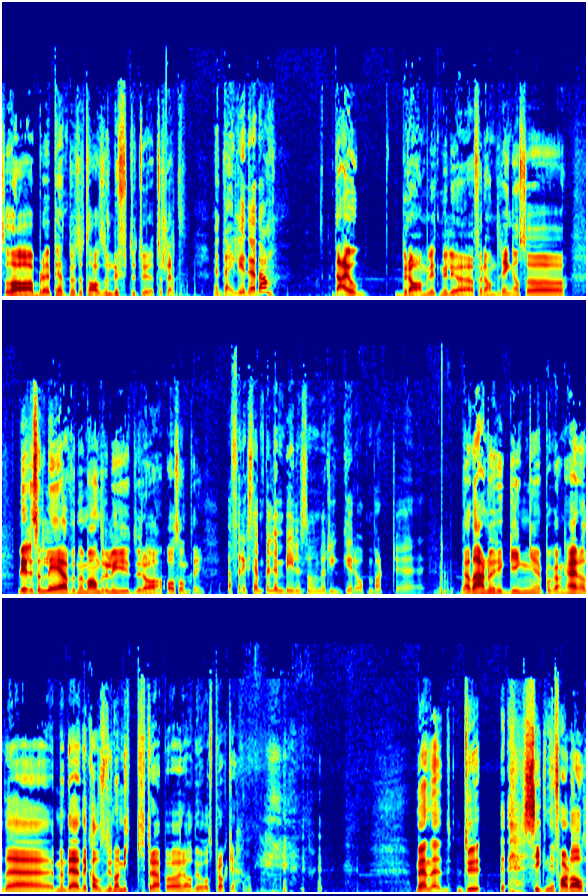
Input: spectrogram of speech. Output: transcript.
Så da ble vi pent nødt til å ta oss en luftetur, rett og slett. Det er deilig det, da. Det er jo bra med litt miljøforandring. Og så blir det litt sånn levende med andre lyder og, og sånne ting. Ja, F.eks. den bilen som rygger, åpenbart. Eh. Ja, det er noe rygging på gang her. Det, men det, det, kalles dynamikk, tror jeg, på radiospråket. men du, Signy Fardal.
